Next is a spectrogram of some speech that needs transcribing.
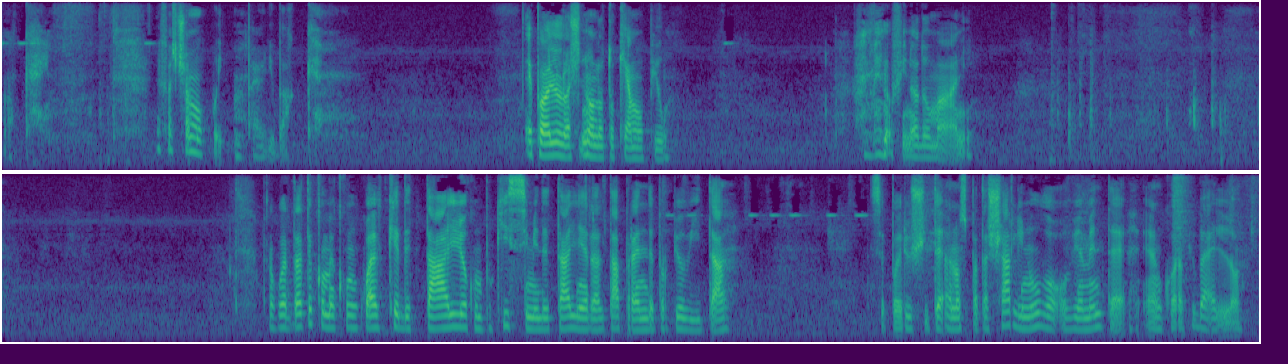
Ok. E facciamo qui un paio di bacche e poi lo, non lo tocchiamo più. Almeno fino a domani. Però guardate come con qualche dettaglio con pochissimi dettagli in realtà prende proprio vita. Se poi riuscite a non spatasciarli nuovo ovviamente è ancora più bello.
